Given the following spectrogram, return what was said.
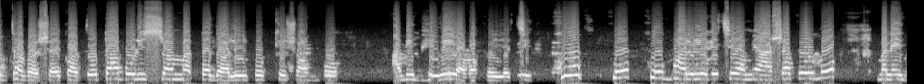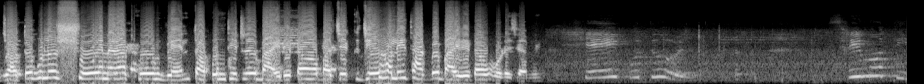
অধ্যাবসায়, কতটা পরিশ্রম একটা দলের পক্ষে সম্ভব, আমি ভেবেই অবাক হয়ে যাচ্ছি। খুব খুব খুব ভালো লেগেছে। আমি আশা করব মানে যতগুলো শো এনারা করবেন তপন থিয়েটারের বাইরেটাও বা যে হলেই থাকবে, বাইরেটাও ভরে যাবে। সেই পুতুল। শ্রীমতী।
